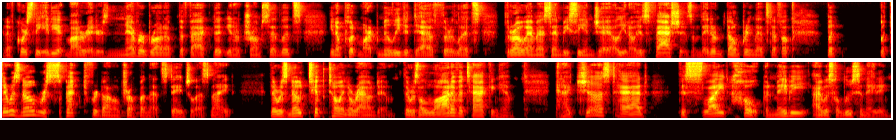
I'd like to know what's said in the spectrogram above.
And of course, the idiot moderators never brought up the fact that, you know, Trump said, let's, you know, put Mark Milley to death or let's throw MSNBC in jail, you know, his fascism. They don't don't bring that stuff up. But but there was no respect for Donald Trump on that stage last night. There was no tiptoeing around him. There was a lot of attacking him. And I just had this slight hope, and maybe I was hallucinating,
